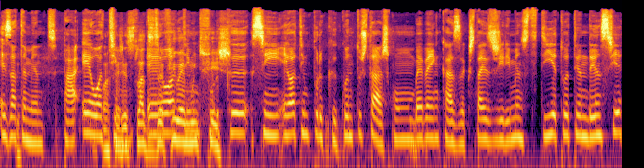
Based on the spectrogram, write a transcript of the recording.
Exatamente, pá, é ótimo. Ou seja, esse lado de é desafio é, muito porque, fixe. Sim, é ótimo porque quando tu estás com um bebê em casa que está a exigir imenso de ti, a tua tendência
